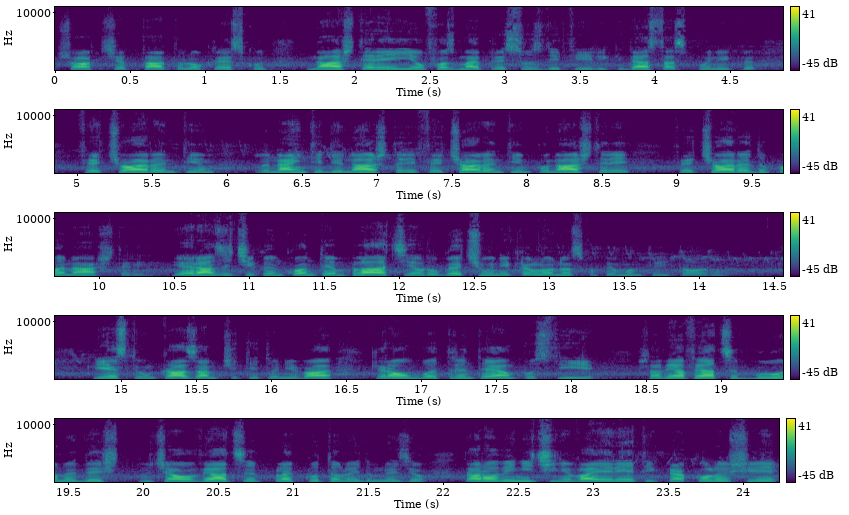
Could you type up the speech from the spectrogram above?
Și-o acceptat, l-a crescut. Nașterea ei a fost mai presus de firic. De asta spune că fecioară în timp, înainte de naștere, fecioară în timpul nașterii, fecioară după naștere. Era, zice, că în contemplație, în rugăciune când l-a născut pe Mântuitorul. Este un caz, am citit univa, că era un bătrân tăia în pustie și avea viață bună, deci ducea o viață plăcută lui Dumnezeu. Dar a venit cineva eretic pe acolo și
